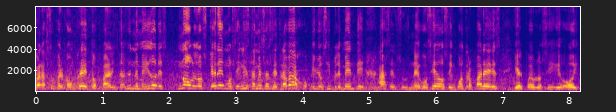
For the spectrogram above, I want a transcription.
para súper concreto, para la instalación de medidores, no los queremos en estas mesas de trabajo. Ellos simplemente hacen sus negociados en cuatro paredes y el pueblo sigue hoy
